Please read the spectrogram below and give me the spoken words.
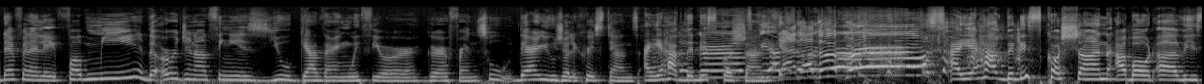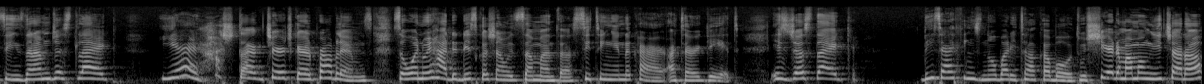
Definitely. For me, the original thing is you gathering with your girlfriends who they're usually Christians and you have the discussion. gather Gather the the girls! And you have the discussion about all these things. And I'm just like, yeah, hashtag church girl problems. So when we had the discussion with Samantha sitting in the car at her gate, it's just like these are things nobody talk about. We share them among each other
